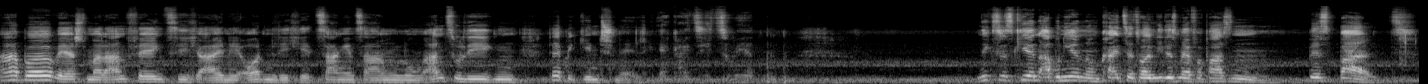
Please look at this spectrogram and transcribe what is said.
Aber wer erst mal anfängt, sich eine ordentliche Zangensammlung anzulegen, der beginnt schnell ehrgeizig zu werden. Nichts riskieren, abonnieren und keine tollen Videos mehr verpassen. Bis bald!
